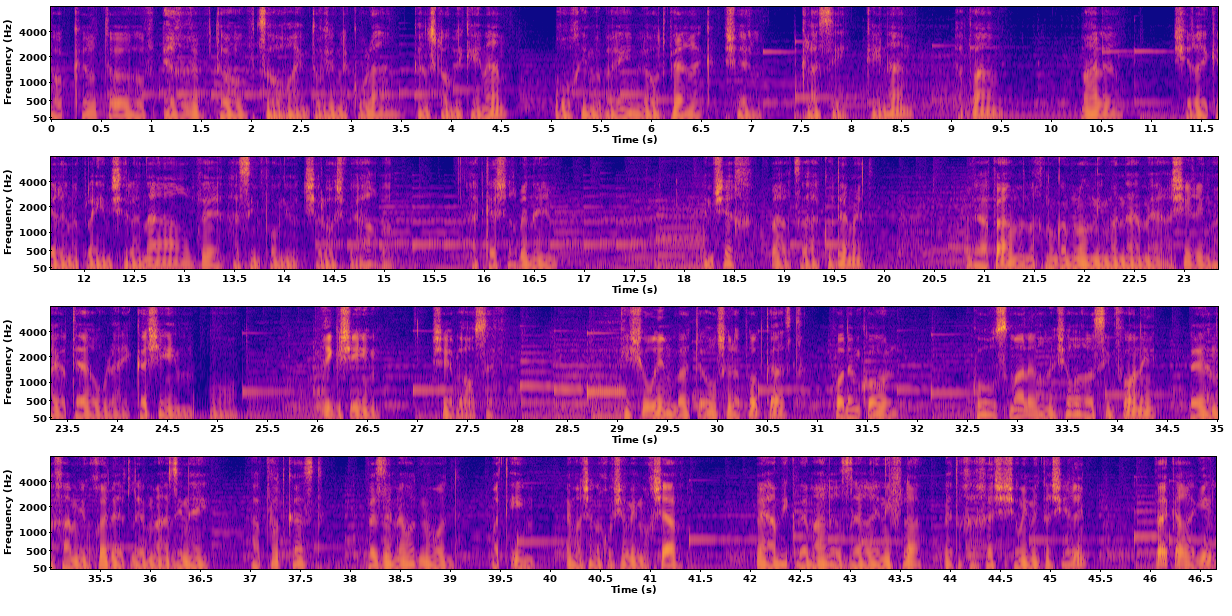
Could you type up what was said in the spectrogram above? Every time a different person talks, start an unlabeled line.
בוקר טוב, ערב טוב, צהריים טובים לכולם, כאן שלומי קינן, ברוכים הבאים לעוד פרק של קלאסי קינן, הפעם מאלר, שירי קרן הפלאים של הנער והסימפוניות 3 ו-4, הקשר ביניהם, המשך להרצאה הקודמת, והפעם אנחנו גם לא נימנע מהשירים היותר אולי קשים או רגשיים שבאוסף. קישורים בתיאור של הפודקאסט, קודם כל, קורס מאלר המשורר הסימפוני, והנחה מיוחדת למאזיני הפודקאסט, וזה מאוד מאוד מתאים למה שאנחנו שומעים עכשיו. להעמיק במאלר זה הרי נפלא, בטח אחרי ששומעים את השירים. וכרגיל,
